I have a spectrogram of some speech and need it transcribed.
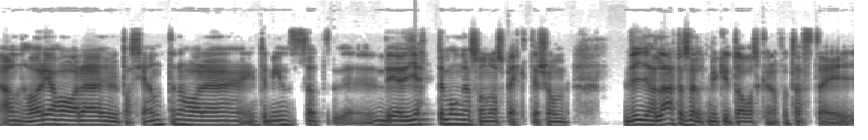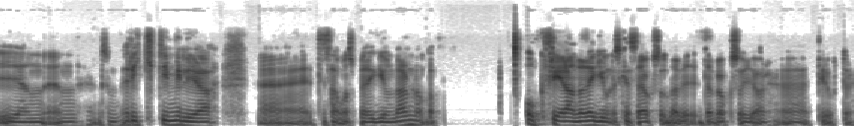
anhöriga ha det, hur patienterna har det inte minst. Så det är jättemånga sådana aspekter som vi har lärt oss väldigt mycket av att kunna få testa i, en, en liksom, riktig miljö eh, tillsammans med Region Värmland. Då. Och flera andra regioner ska jag säga också där vi, där vi också gör eh, piloter.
